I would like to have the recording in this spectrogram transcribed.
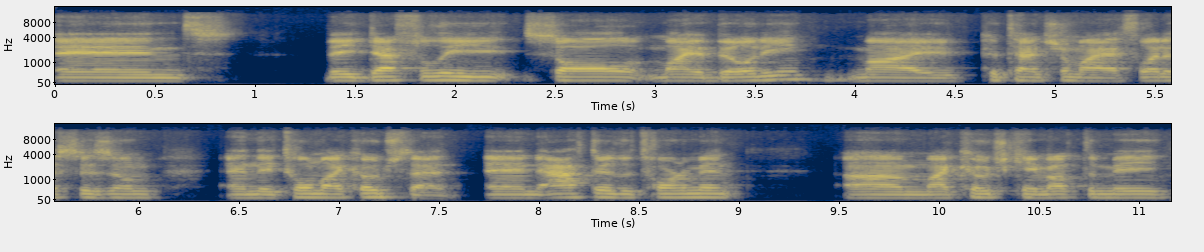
and they definitely saw my ability, my potential, my athleticism, and they told my coach that. And after the tournament, um, my coach came up to me.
